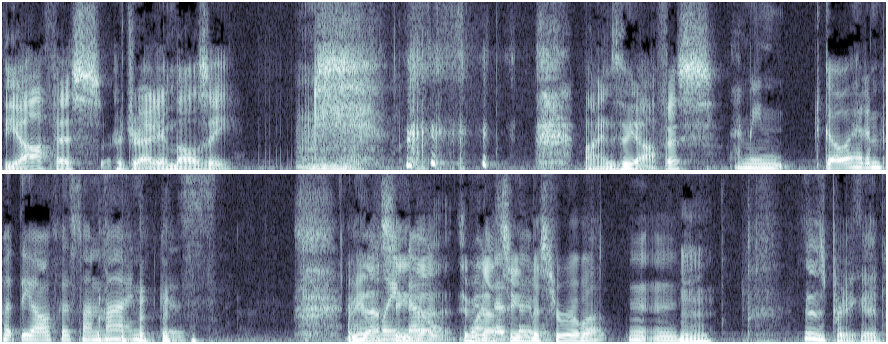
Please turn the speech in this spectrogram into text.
The Office, or Dragon Ball Z? Mine's The Office. I mean, go ahead and put the office on mine because Have you not seen that? Have you not seen Mr. Robot? Mm-mm. This is pretty good.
